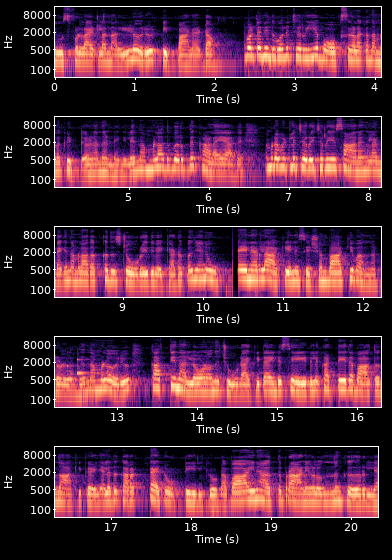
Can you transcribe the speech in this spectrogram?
യൂസ്ഫുൾ ആയിട്ടുള്ള നല്ലൊരു ടിപ്പാണ് കേട്ടോ അതുപോലെ തന്നെ ഇതുപോലെ ചെറിയ ബോക്സുകളൊക്കെ നമ്മൾ കിട്ടുകയാണെന്നുണ്ടെങ്കിൽ നമ്മളത് വെറുതെ കളയാതെ നമ്മുടെ വീട്ടിൽ ചെറിയ ചെറിയ സാധനങ്ങളുണ്ടെങ്കിൽ നമ്മൾ അതൊക്കെ അത് സ്റ്റോർ ചെയ്ത് വെക്കാം. കേട്ടോ അപ്പോൾ ഞാൻ ഉപ്പേനറിലാക്കിയതിന് ശേഷം ബാക്കി വന്നിട്ടുള്ളത് നമ്മളൊരു കത്തി നല്ലോണം ഒന്ന് ചൂടാക്കിയിട്ട് അതിന്റെ സൈഡിൽ കട്ട് ചെയ്ത ഭാഗത്തൊന്ന് ആക്കി കഴിഞ്ഞാൽ അത് കറക്റ്റായിട്ട് ഒട്ടിയിരിക്കും കേട്ടോ അപ്പോൾ അതിനകത്ത് പ്രാണികളൊന്നും കയറില്ല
